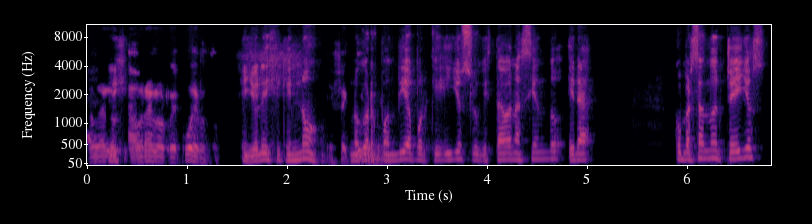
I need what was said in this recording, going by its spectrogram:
ahora, lo, ahora, lo, recuerdo. Y yo le dije que no, no correspondía porque ellos lo que estaban haciendo era conversando entre ellos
